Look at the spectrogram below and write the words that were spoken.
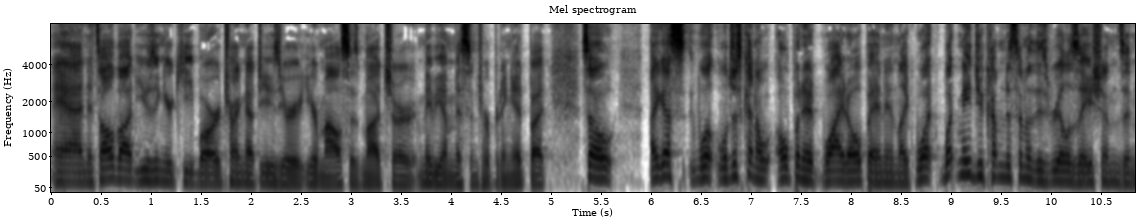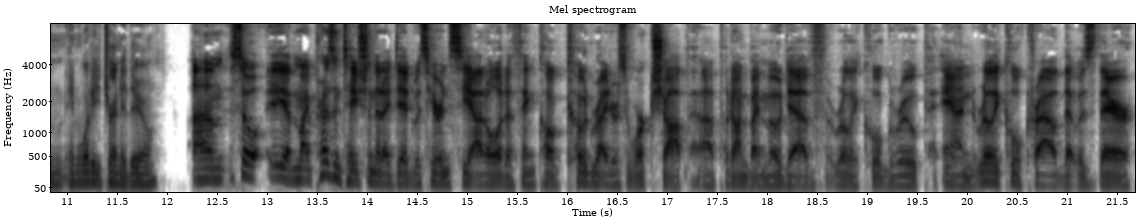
and it's all about using your keyboard trying not to use your your mouse as much or maybe I'm misinterpreting it but so I guess we'll we'll just kind of open it wide open and like what what made you come to some of these realizations and and what are you trying to do? Um, so yeah, my presentation that I did was here in Seattle at a thing called Code Writers Workshop, uh, put on by MoDev, a really cool group and really cool crowd that was there.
